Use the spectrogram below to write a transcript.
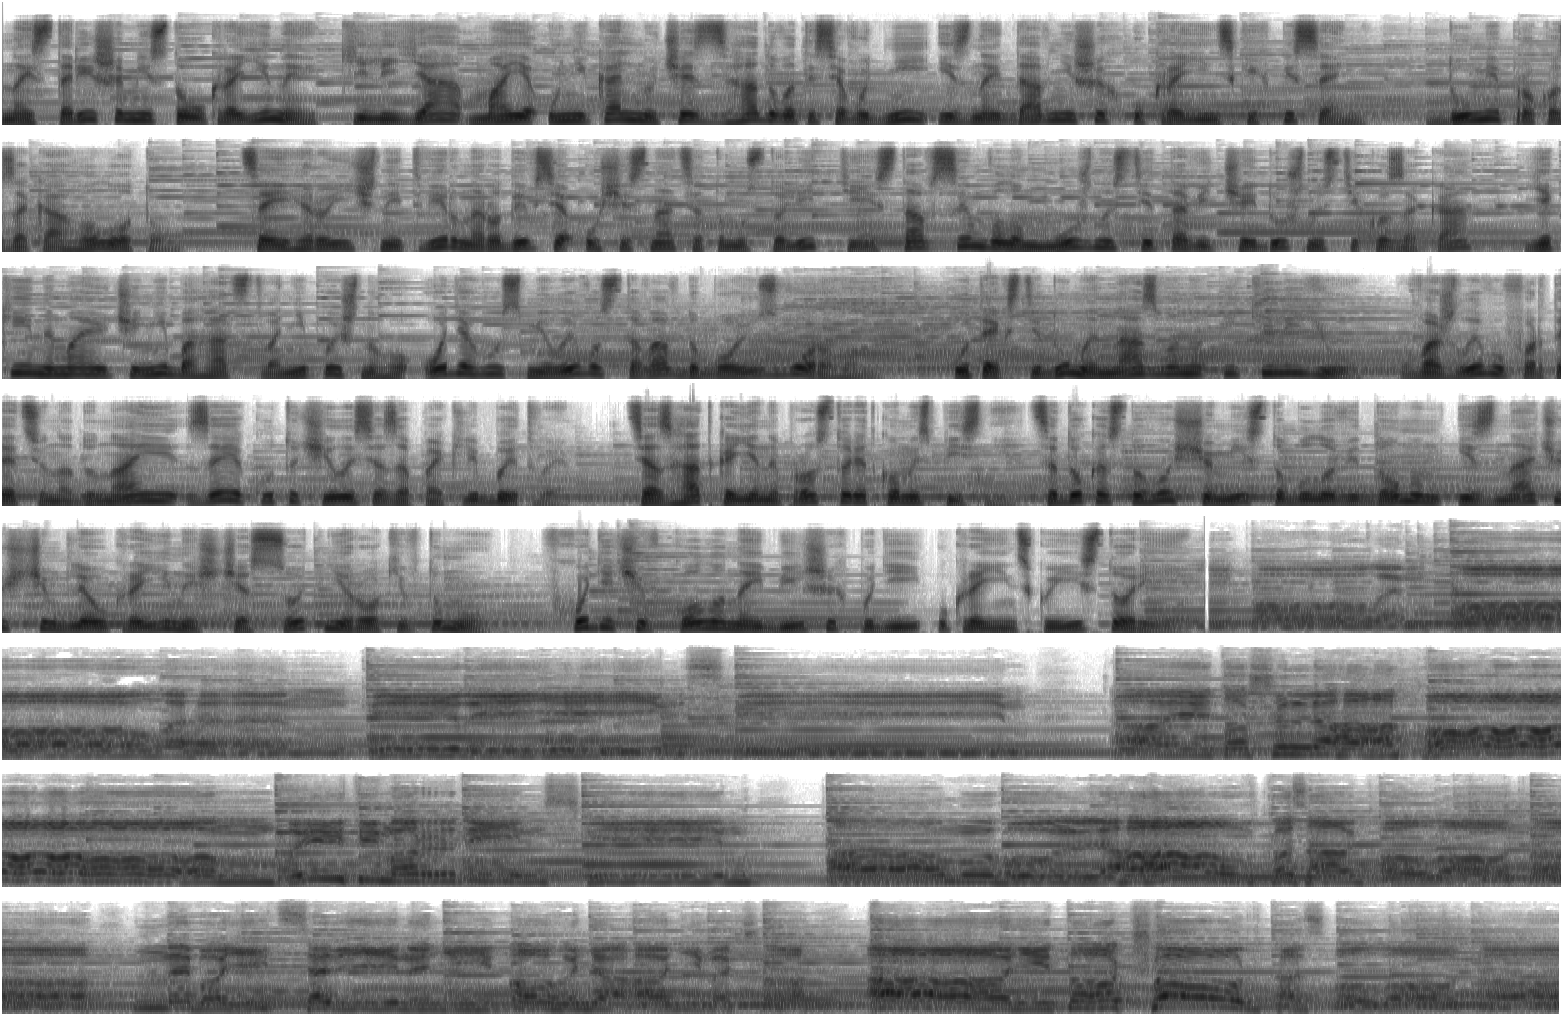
Найстаріше місто України, Кілія, має унікальну честь згадуватися в одній із найдавніших українських пісень Думі про козака Голоту. Цей героїчний твір народився у 16 столітті і став символом мужності та відчайдушності козака, який, не маючи ні багатства, ні пишного одягу, сміливо ставав до бою з ворогом. У тексті думи названо і Кілію, важливу фортецю на Дунаї, за яку точилися запеклі битви. Ця згадка є не просто рядком із пісні, це доказ того, що місто було відомим і значущим для України ще сотні років тому, входячи в коло найбільших подій української історії. Шляхом битим ординським, там гуляв козак голота, не боїться він ні огня, ні меча, ані то чорта з болота.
